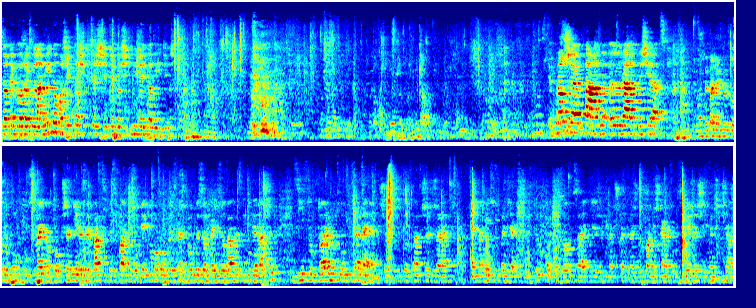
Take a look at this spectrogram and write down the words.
do tego regulaminu? Może ktoś chce się czegoś bliżej dowiedzieć? Proszę Pan e, Radny Sieracki. Mam pytanie tylko do punktu ósmego. Po poprzedniej rezerwacji bezpłatnie z obiektu mogą korzystać grupy zorganizowane z gminy Raszyn z instruktorem lub trenerem. Czy, to znaczy, że na miejscu będzie jakiś instruktor, dozorca i jeżeli na przykład jakaś grupa mieszkańców zbierze się i będzie chciała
